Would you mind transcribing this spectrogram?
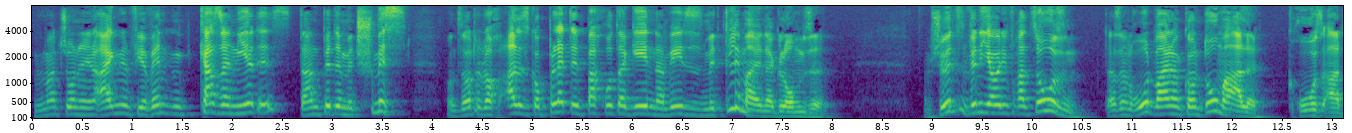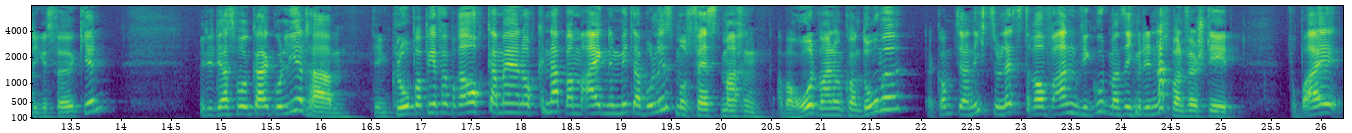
Wenn man schon in den eigenen vier Wänden kaserniert ist, dann bitte mit Schmiss. Und sollte doch alles komplett den Bach runtergehen, dann wenigstens mit Glimmer in der Glomse. Am schönsten finde ich aber die Franzosen. Das sind Rotwein und Kondome alle. Großartiges Völkchen. Wie die das wohl kalkuliert haben. Den Klopapierverbrauch kann man ja noch knapp am eigenen Metabolismus festmachen. Aber Rotwein und Kondome, da kommt es ja nicht zuletzt darauf an, wie gut man sich mit den Nachbarn versteht. Wobei,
